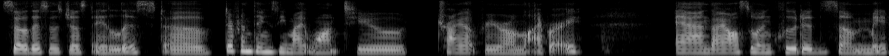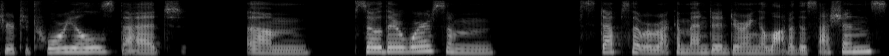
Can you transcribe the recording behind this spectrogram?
So this is just a list of different things you might want to try out for your own library. And I also included some major tutorials that, um, so there were some steps that were recommended during a lot of the sessions,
